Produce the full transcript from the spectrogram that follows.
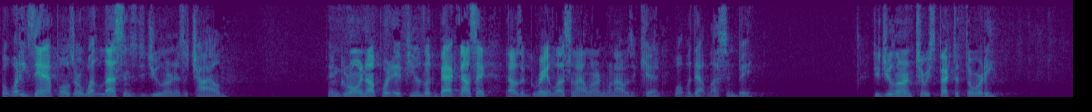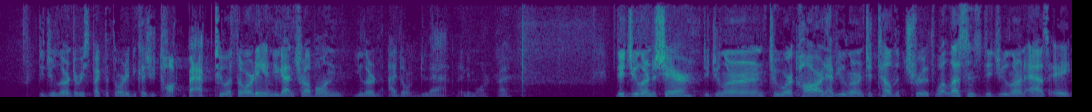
But what examples or what lessons did you learn as a child? and growing up, what, if you look back now and say, that was a great lesson I learned when I was a kid, what would that lesson be? Did you learn to respect authority? Did you learn to respect authority because you talked back to authority and you got in trouble and you learned, I don't do that anymore, right? Did you learn to share? Did you learn to work hard? Have you learned to tell the truth? What lessons did you learn as a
